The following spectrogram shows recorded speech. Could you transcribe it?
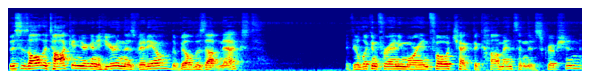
This is all the talking you're going to hear in this video. The build is up next. If you're looking for any more info, check the comments in the description,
